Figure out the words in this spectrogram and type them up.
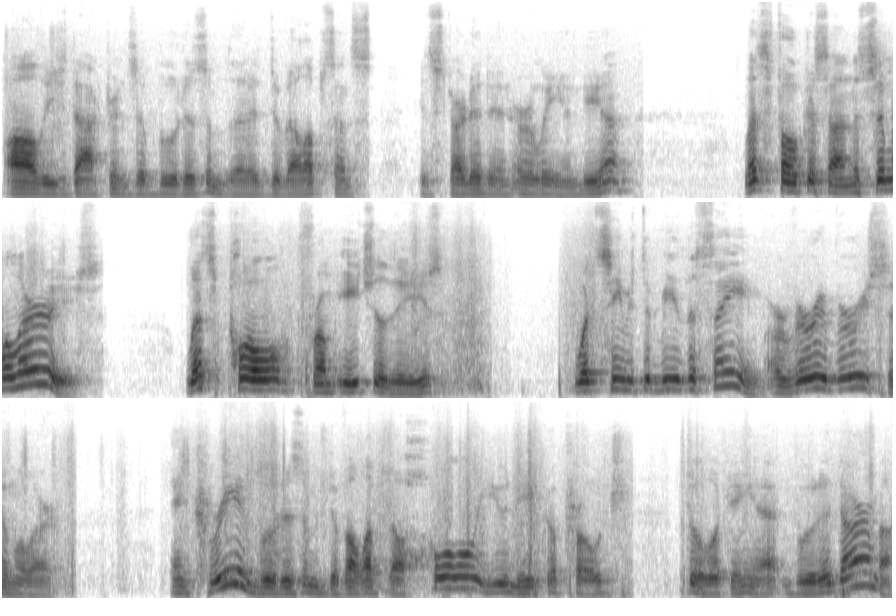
all these doctrines of Buddhism that have developed since it started in early India, let's focus on the similarities. Let's pull from each of these what seems to be the same or very, very similar. And Korean Buddhism developed a whole unique approach to looking at Buddha Dharma.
